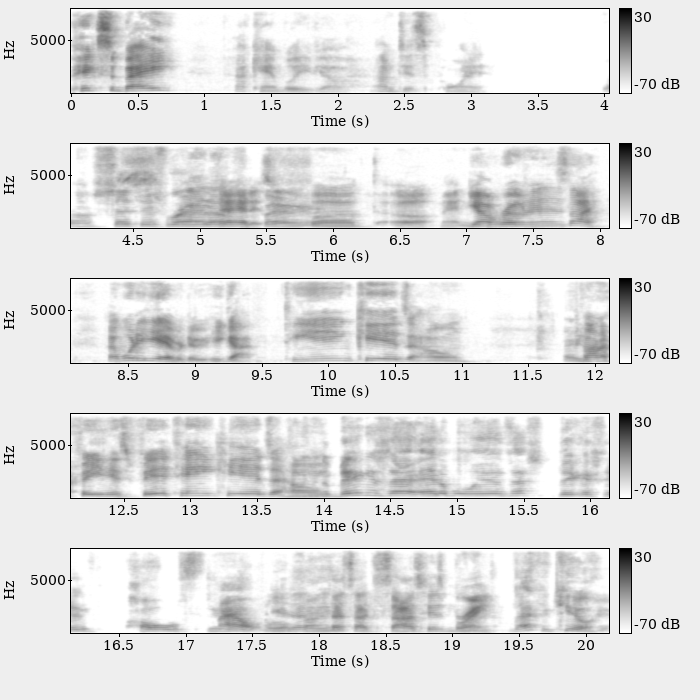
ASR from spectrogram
Pixabay. I can't believe y'all. I'm disappointed. I'll set this rat up. That is failure. fucked up, man. Y'all ruining his life. Like, what did he ever do? He got ten kids at home, And trying to feed his fifteen kids at home. the biggest that edible is, that's the biggest his whole snout Yeah, little that- thing. that's like the size of his brain. that could kill him.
